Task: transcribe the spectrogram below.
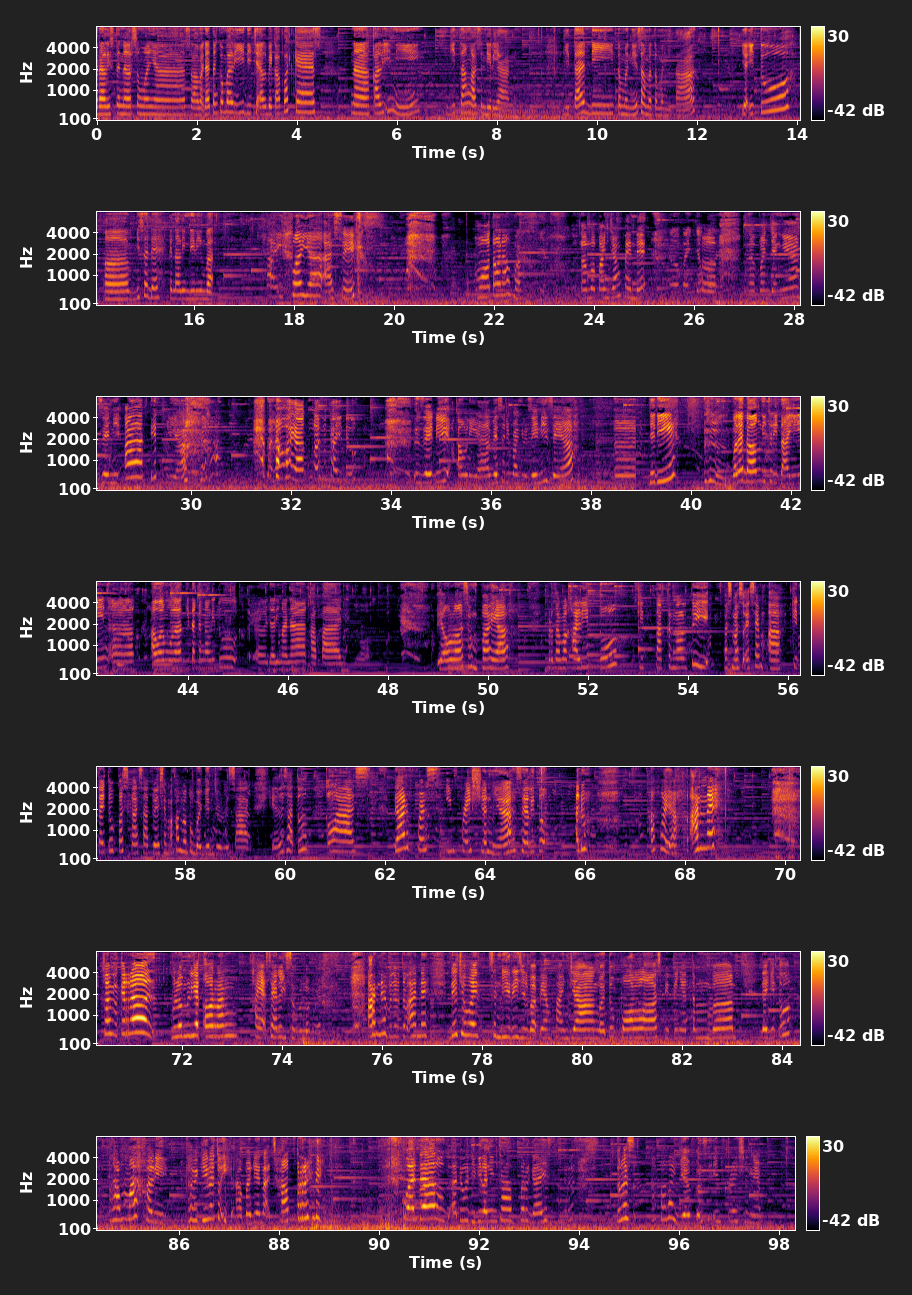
para listener semuanya. Selamat datang kembali di CLBK Podcast. Nah kali ini Gita nggak sendirian. Gita ditemani sama teman kita Yaitu uh, Bisa deh kenalin diri mbak. Hai. Maya asik. Mau tahu nama? Nama panjang pendek? Nama panjang Eh, Nama panjangnya? Zeni Atit Lia. Kenapa ya? Aku nggak suka itu. Zeni Aulia Biasa dipanggil Zeni Zea. Eh, Jadi boleh dong diceritain uh, awal mula kita kenal itu uh, dari mana, kapan gitu. Ya Allah sumpah ya. Pertama kali itu kita kenal tuh pas masuk SMA Kita itu pas kelas 1 SMA kan belum pembagian jurusan. Itu satu kelas. Dan first impressionnya Sally itu Aduh Apa ya Aneh. Karena belum lihat orang kayak Sally sebelumnya. Aneh betul-betul aneh. Dia cuma sendiri jilbab yang panjang gak tuh polos pipinya tembem. Dan gitu ramah kali. Kami kira tuh ih apa dia nak caper ini? Wadaw, aduh dibilangin caper guys. terus terus apa lagi ya first impressionnya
